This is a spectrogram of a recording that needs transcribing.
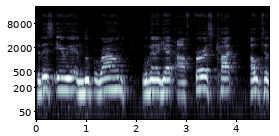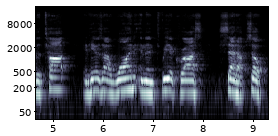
to this area and loop around. We're going to get our first cut out to the top. And here's our one and then three across setup. So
